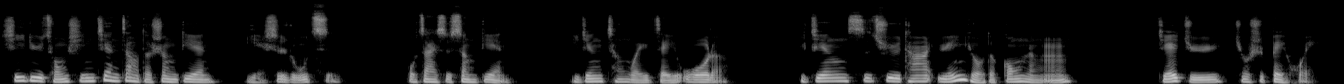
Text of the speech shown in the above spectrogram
希律重新建造的圣殿也是如此，不再是圣殿。已经成为贼窝了，已经失去它原有的功能，结局就是被毁。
